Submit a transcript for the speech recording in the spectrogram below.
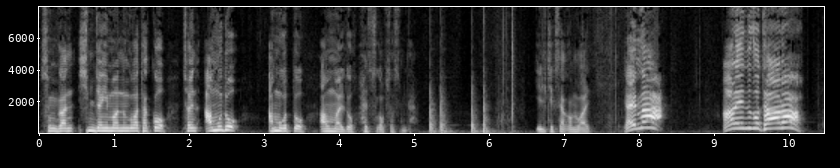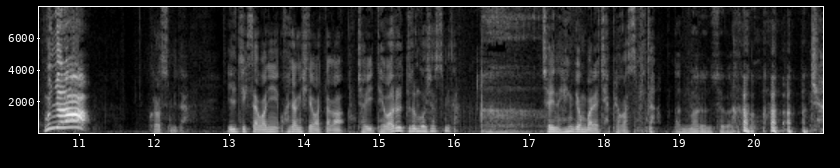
순간 심장이 멎는 것 같았고 저희는 아무도 아무것도 아무 말도 할 수가 없었습니다. 일찍 사건 왈, 야 임마! 안에 있는 거 다 알아! 문 열어! 그렇습니다. 일찍 사관이 화장실에 왔다가 저희 대화를 들은 것이었습니다. 저희는 행정반에 잡혀갔습니다. 낱말은 새가 듣고 참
